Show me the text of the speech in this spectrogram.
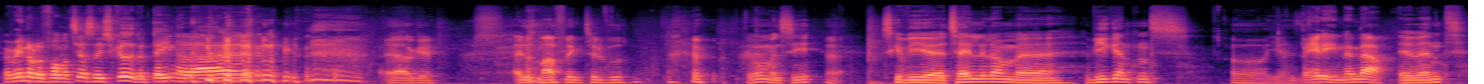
hvad mener du får mig til at sidde i skødet af Dana, der er... Ja, okay. Ellers meget flink tilbud. Det må man sige. Ja. Skal vi uh, tale lidt om uh, weekendens Åh, oh, ja. Bad en, den der. event?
